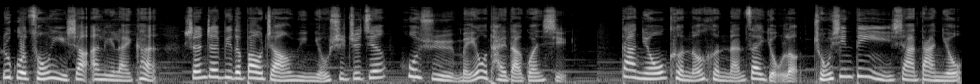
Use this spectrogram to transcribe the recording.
如果从以上案例来看，山寨币的暴涨与牛市之间或许没有太大关系。大牛可能很难再有了，重新定义一下大牛。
